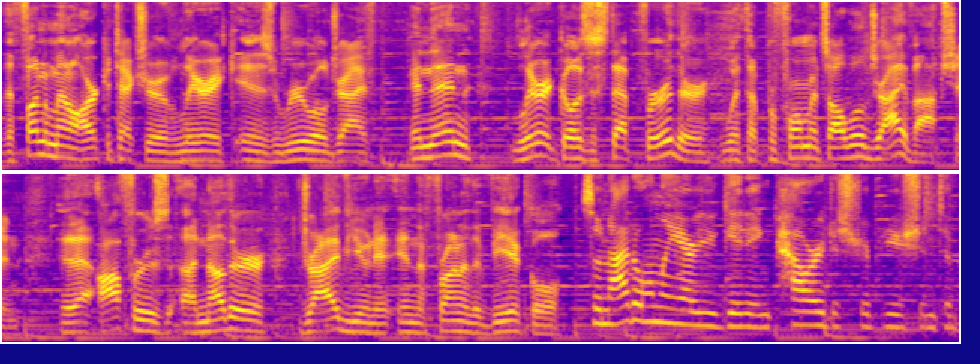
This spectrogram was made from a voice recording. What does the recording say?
The fundamental architecture of Lyriq is rear-wheel drive. And then Lyriq goes a step further with a performance all-wheel drive option that offers another drive unit in the front of the vehicle. So not only are you getting power distribution to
